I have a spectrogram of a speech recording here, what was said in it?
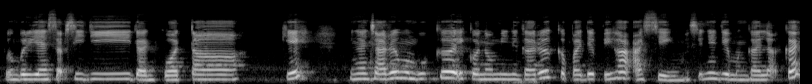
pemberian subsidi dan kuota okey, dengan cara membuka ekonomi negara kepada pihak asing. Maksudnya dia menggalakkan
